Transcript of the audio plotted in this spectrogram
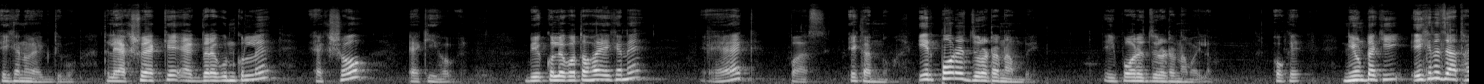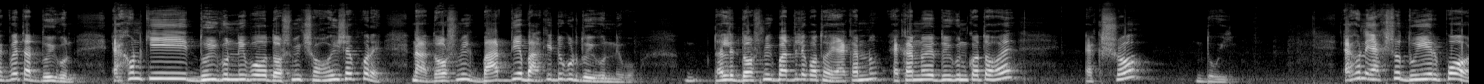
এখানেও এক দিব। তাহলে একশো এককে এক দ্বারা গুণ করলে একশো একই হবে। বিয়োগ করলে কত হয় এখানে? এক পাঁচ একান্ন। এর পরের জোড়াটা নামবে। এই পরের জোড়াটা নামাইলাম। ওকে, নিয়মটা কি? এইখানে যা থাকবে তার দুই গুণ। এখন কি দুই গুণ নিব দশমিক সহ হিসাব করে? না, দশমিক বাদ দিয়ে বাকিটুকুর দুই গুণ নেব। তাহলে দশমিক বাদ দিলে কত হয়? একান্ন। একান্ন এর দুই গুণ কত হয়? একশো দুই। এখন একশো দুইয়ের পর,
